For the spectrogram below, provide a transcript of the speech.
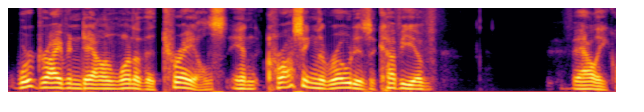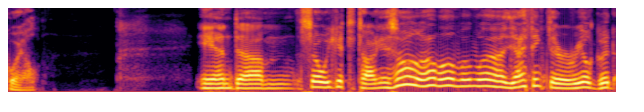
we're driving down one of the trails, and crossing the road is a covey of valley quail. And um, so we get to talk. He says, "Oh, well, well, well, I think they're a real good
